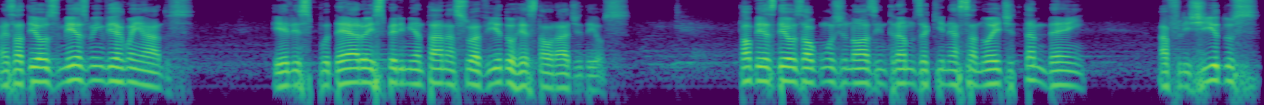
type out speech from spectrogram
Mas a Deus, mesmo envergonhados, eles puderam experimentar na sua vida o restaurar de Deus. Talvez, Deus, alguns de nós entramos aqui nessa noite também afligidos,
